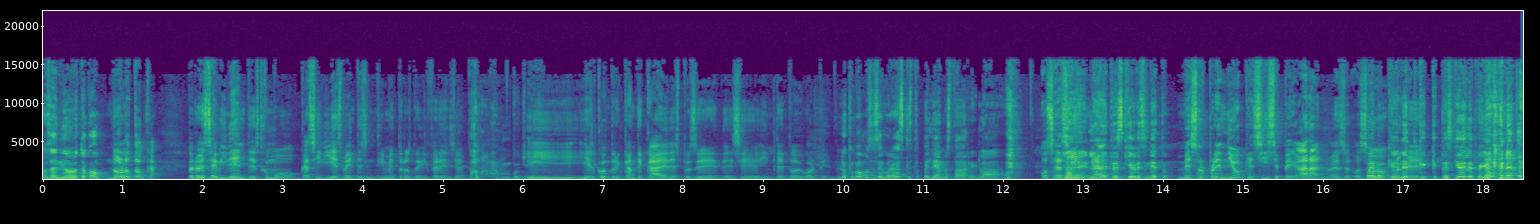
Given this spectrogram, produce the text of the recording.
O sea, ni no lo tocó. No lo toca, pero es evidente, es como casi 10, 20 centímetros de diferencia. Y, y el contrincante cae después de, de ese intento de golpe. Lo que podemos asegurar es que esta pelea no estaba arreglada. O sea, la, sí, de, la de Tres Quiebres y Neto. me sorprendió que sí se pegaran. ¿no? Es- o sea, Bueno, que, Neto- que- que Tres Quiebres le Neto.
